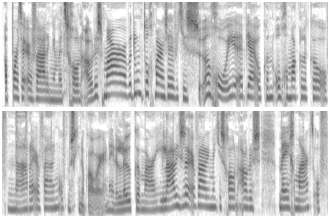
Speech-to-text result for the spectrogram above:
aparte ervaringen met schoonouders. Maar we doen toch maar eens eventjes een gooi. Heb jij ook een ongemakkelijke of nare ervaring? Of misschien ook wel weer een hele leuke, maar hilarische ervaring met je schoonouders meegemaakt? Of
